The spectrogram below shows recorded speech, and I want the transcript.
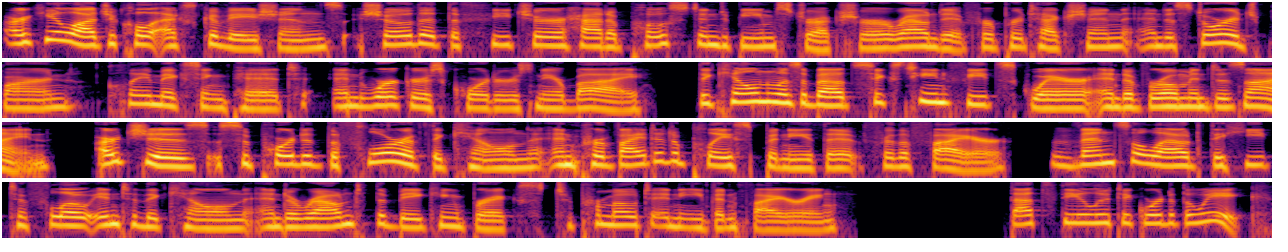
Archaeological excavations show that the feature had a post and beam structure around it for protection and a storage barn, clay mixing pit, and workers' quarters nearby. The kiln was about 16 feet square and of Roman design. Arches supported the floor of the kiln and provided a place beneath it for the fire. Vents allowed the heat to flow into the kiln and around the baking bricks to promote an even firing. That's the Alutiiq Word of the Week.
